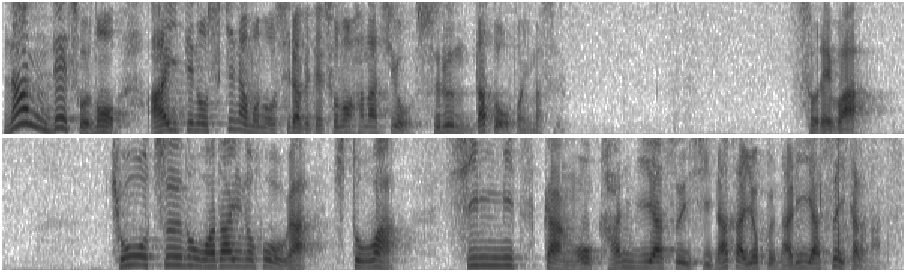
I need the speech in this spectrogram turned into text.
なんでその相手の好きなものを調べてその話をするんだと思います？それは共通の話題の方が人は親密感を感じやすいし仲良くなりやすいからなんです。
